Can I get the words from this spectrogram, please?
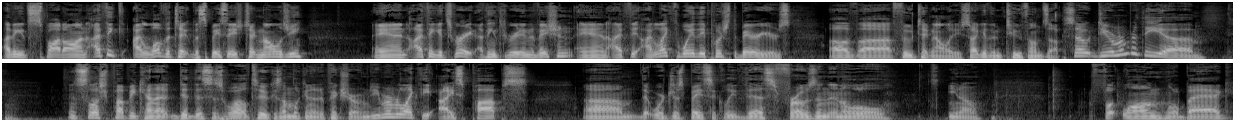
I think it's spot on. I think I love the tech the space age technology, and I think it's great. I think it's a great innovation, and I think I like the way they push the barriers of uh, food technology. So I give them two thumbs up. So, do you remember the? um and Slush Puppy kind of did this as well too, because I'm looking at a picture of them. Do you remember like the ice pops um, that were just basically this frozen in a little, you know, foot long little bag?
